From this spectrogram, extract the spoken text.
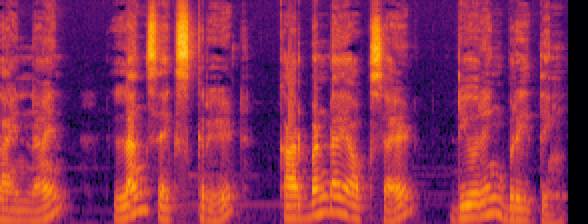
Line 9 Lungs excrete carbon dioxide during breathing.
